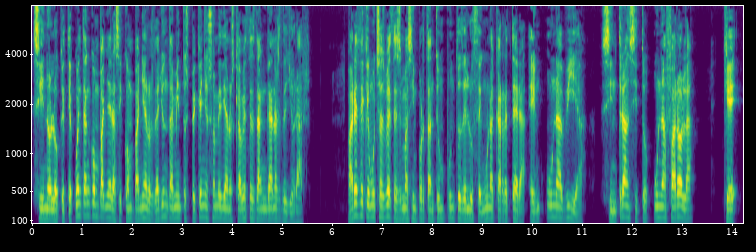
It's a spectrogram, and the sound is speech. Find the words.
sino lo que te cuentan compañeras y compañeros de ayuntamientos pequeños o medianos que a veces dan ganas de llorar. Parece que muchas veces es más importante un punto de luz en una carretera, en una vía sin tránsito, una farola que,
